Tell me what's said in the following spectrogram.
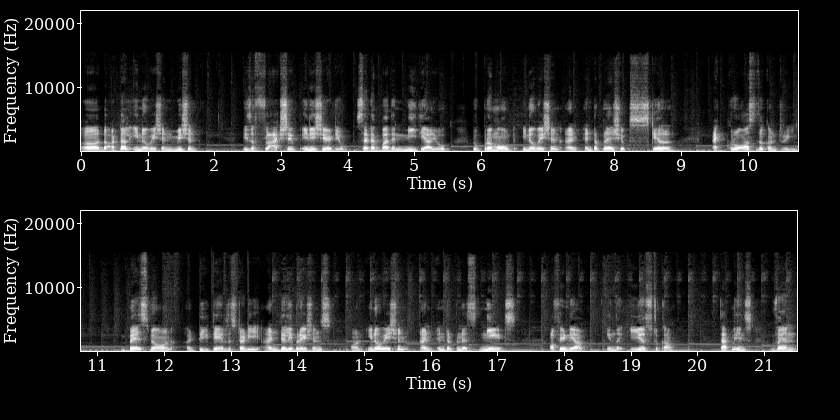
uh, the Atal Innovation Mission is a flagship initiative set up by the Niti Aayog to promote innovation and entrepreneurship skill across the country based on a detailed study and deliberations on innovation and entrepreneurs needs of India in the years to come. That means when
